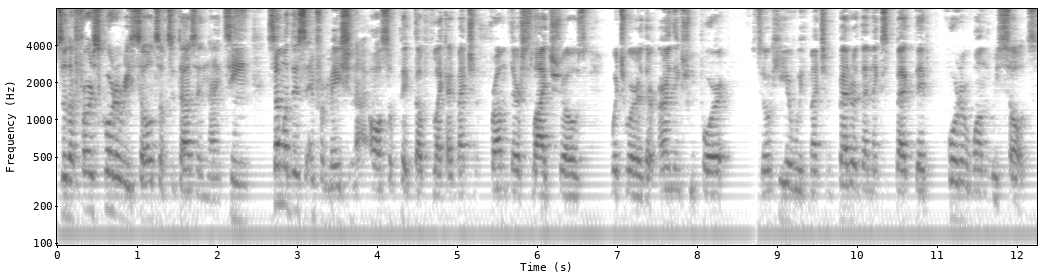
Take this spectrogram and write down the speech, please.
So the first quarter results of 2019, some of this information I also picked up, like I mentioned, from their slideshows, which were their earnings report. So here we've mentioned better than expected quarter one results.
